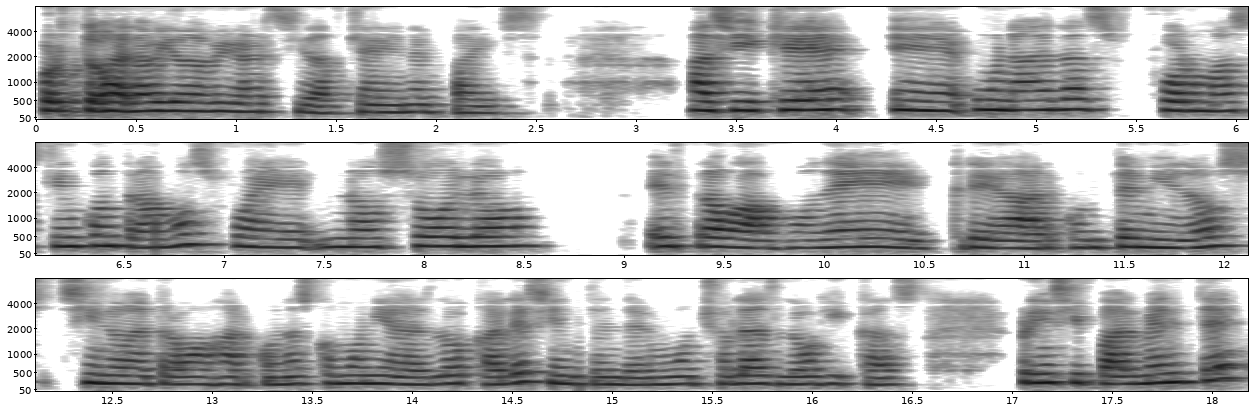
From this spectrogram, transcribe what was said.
por toda la biodiversidad que hay en el país. Así que eh, una de las formas que encontramos fue no solo el trabajo de crear contenidos, sino de trabajar con las comunidades locales y entender mucho las lógicas. Principalmente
